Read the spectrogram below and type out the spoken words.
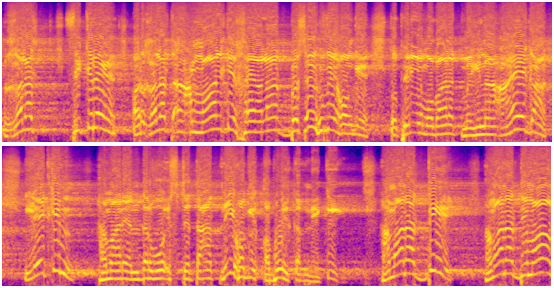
غلط فکریں اور غلط اعمال کے خیالات بسے ہوئے ہوں گے، تو پھر یہ مبارک مہینہ آئے گا۔ لیکن ہمارے اندر وہ استطاعت نہیں ہوگی قبول کرنے کی۔ ہمارا دل، ہمارا دماغ،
